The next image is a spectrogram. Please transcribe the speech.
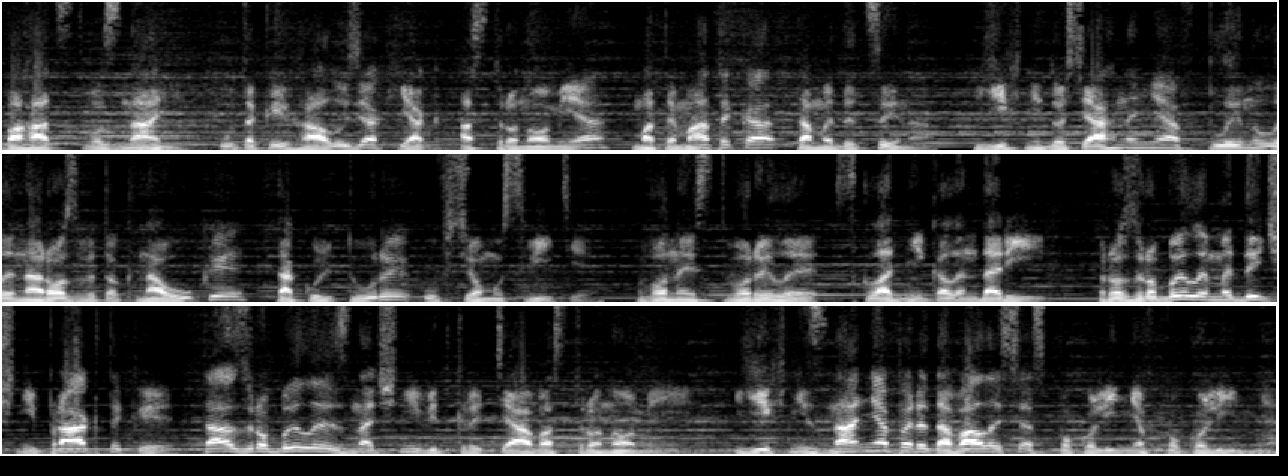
багатство знань у таких галузях, як астрономія, математика та медицина. Їхні досягнення вплинули на розвиток науки та культури у всьому світі. Вони створили складні календарі, розробили медичні практики та зробили значні відкриття в астрономії. Їхні знання передавалися з покоління в покоління.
